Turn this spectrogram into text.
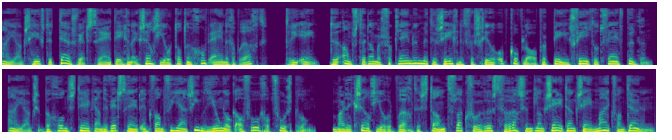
Ajax heeft de thuiswedstrijd tegen Excelsior tot een goed einde gebracht, 3-1. De Amsterdammers verkleinden met de zegen het verschil op koploper PSV tot 5 punten. Ajax begon sterk aan de wedstrijd en kwam via Siem de Jong ook al vroeg op voorsprong. Maar Excelsior bracht de stand vlak voor rust verrassend langzij dankzij Mike van Duinen.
